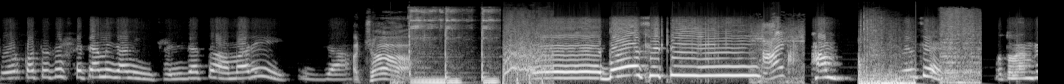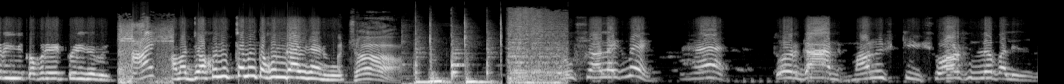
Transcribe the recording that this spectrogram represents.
তোর কত তো সেটা আমি জানি ছেলেটা তো আমারই যা। আচ্ছা। দশটি থাম। বলছে কত গান করে কপিরাইট করে যাবে আমার যখন ইচ্ছা আমি তখন গান গাড়বো আচ্ছা। সোয়া লাগবে? হ্যাঁ। তোর গান মানুষ কি শোয়ার শুনলে পালিয়ে যাব।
